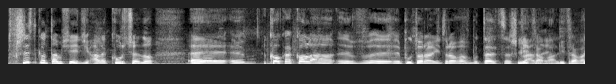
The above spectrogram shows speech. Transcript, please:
wszystko tam siedzi, ale kurczę, no e, e, Coca-Cola w e, półtora litrowa w butelce szklanej. Litrowa, litrowa, litrowa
